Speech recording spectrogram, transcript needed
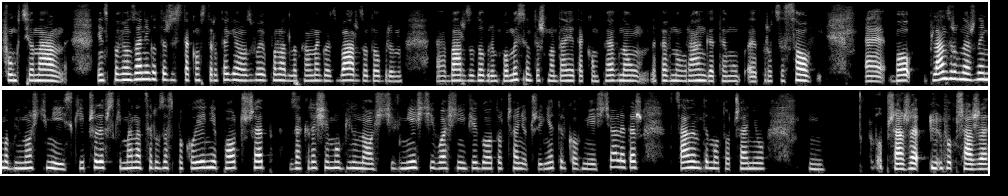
funkcjonalny. Więc powiązanie go też z taką strategią rozwoju ponadlokalnego jest bardzo dobrym bardzo dobrym pomysłem, też nadaje taką pewną pewną rangę temu, procesowi. Bo plan zrównoważonej mobilności miejskiej przede wszystkim ma na celu zaspokojenie potrzeb w zakresie mobilności w mieście i właśnie w jego otoczeniu, czyli nie tylko w mieście, ale też w całym tym otoczeniu, mm, w obszarze w obszarze,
